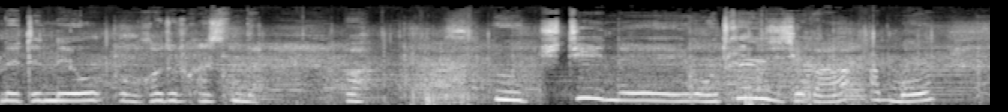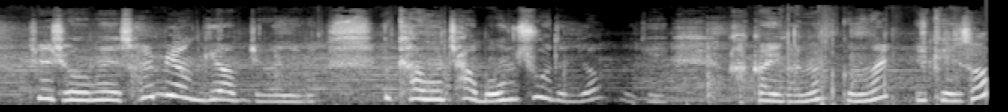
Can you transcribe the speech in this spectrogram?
네 됐네요. 어, 가도록 하겠습니다. 아, 그 GTA는 이거 어떻게 하는지 제가 한번 제가 처음에 설명 겸 제가 이렇게, 이렇게 하면 차가 멈추거든요. 이렇게 가까이 가면 그러면 이렇게 해서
